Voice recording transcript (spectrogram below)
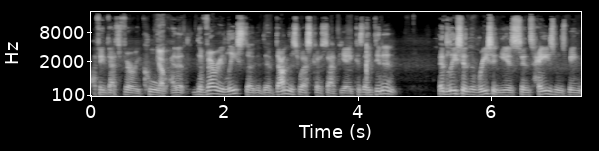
I think that's very cool. Yep. And at the very least, though, that they've done this West Coast IPA because they didn't, at least in the recent years since haze was being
